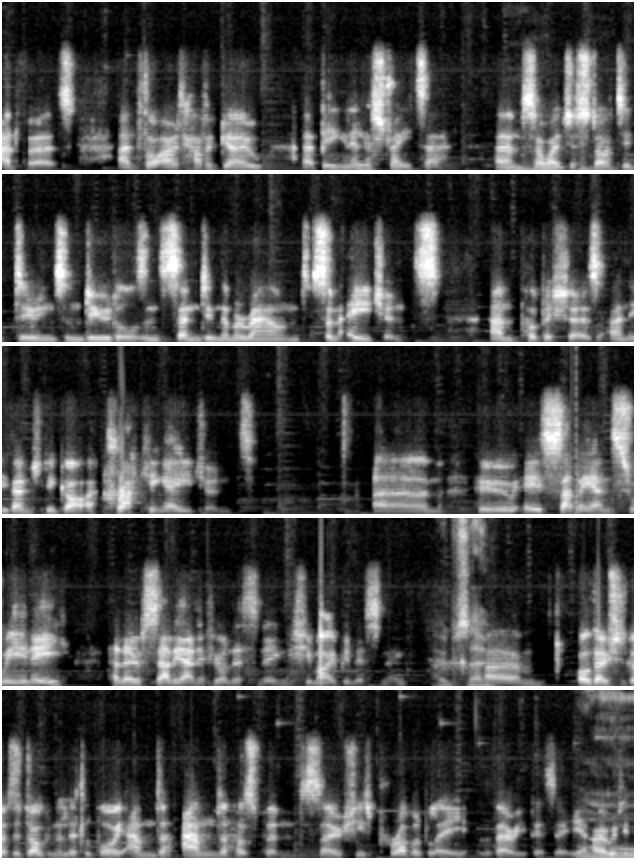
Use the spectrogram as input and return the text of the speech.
adverts, and thought I would have a go at being an illustrator. Um, so I just started doing some doodles and sending them around some agents and publishers, and eventually got a cracking agent um, who is Sallyanne Sweeney. Hello, Sallyanne, if you're listening. She might be listening. Hope so. Um, although she's got a dog and a little boy and a, and a husband, so she's probably very busy. I would Ooh, bit of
